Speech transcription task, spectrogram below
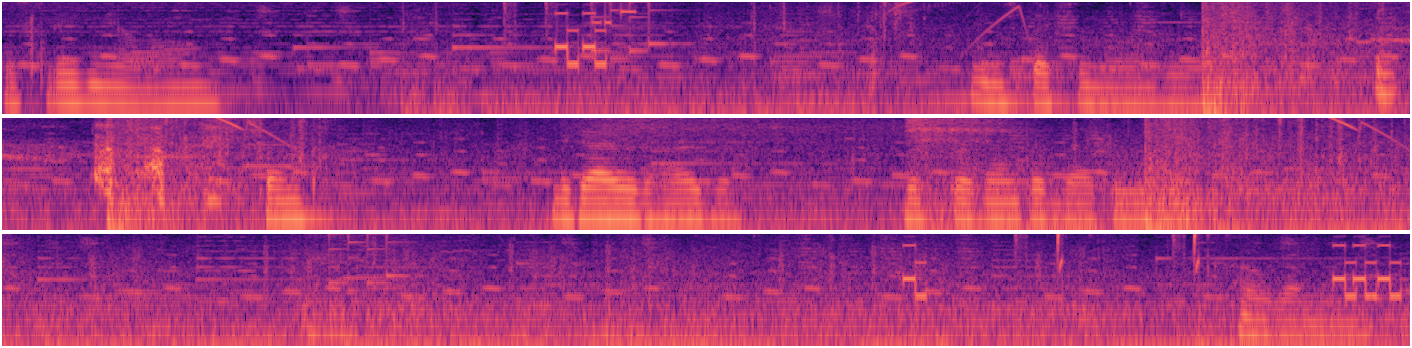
Just leave me alone. He's texting me one zero. Trump. The guy with the Hydra. Just prevented that easy. Hold on a minute.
